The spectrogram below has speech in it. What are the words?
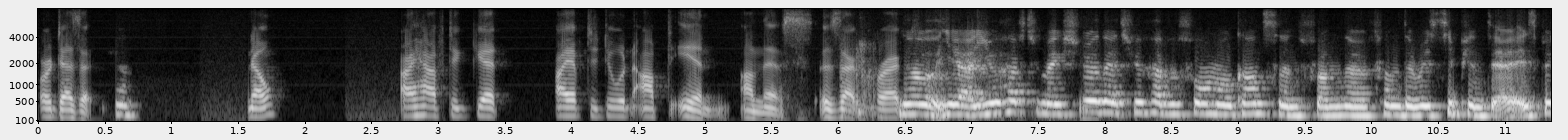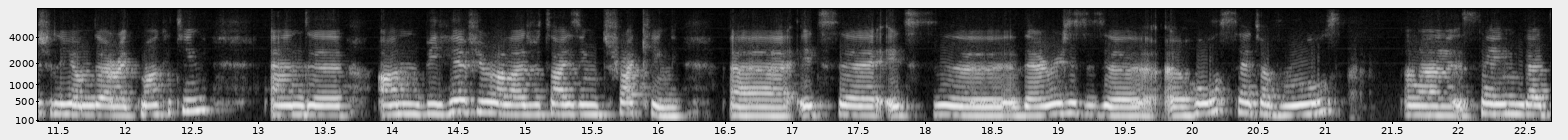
or does it? No. no? I have to get I have to do an opt in on this. Is that correct? No, yeah, you have to make sure that you have a formal consent from the from the recipient, uh, especially on direct marketing and uh, on behavioral advertising tracking. Uh, it's uh, it's uh, there is a, a, whole set of rules uh, saying that.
